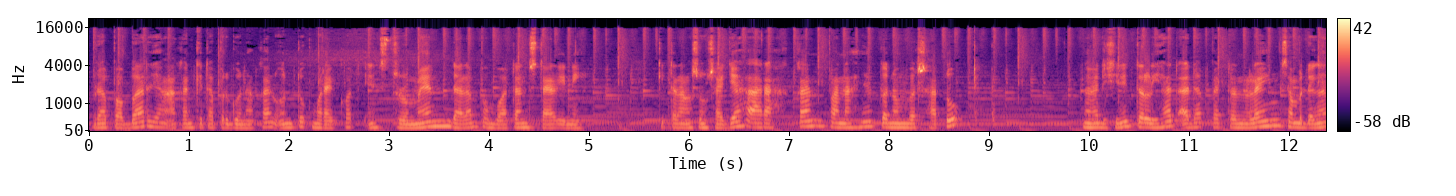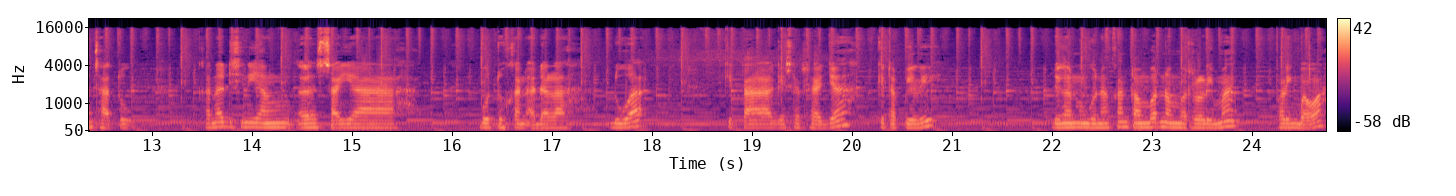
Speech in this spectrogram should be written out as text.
berapa bar yang akan kita pergunakan untuk merekod instrumen dalam pembuatan style ini kita langsung saja arahkan panahnya ke nomor satu. Nah, di sini terlihat ada pattern length sama dengan satu. Karena di sini yang eh, saya butuhkan adalah dua. Kita geser saja, kita pilih dengan menggunakan tombol nomor 5 paling bawah.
